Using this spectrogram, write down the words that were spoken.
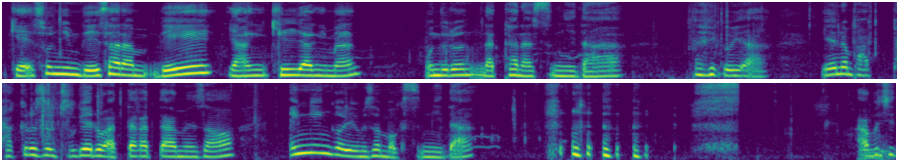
이렇게 손님 네 사람 네 양이 길냥이만 오늘은 나타났습니다. 아이고야 얘는 밥, 밥그릇을 두 개로 왔다 갔다 하면서 앵앵거리면서 먹습니다. 아버지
